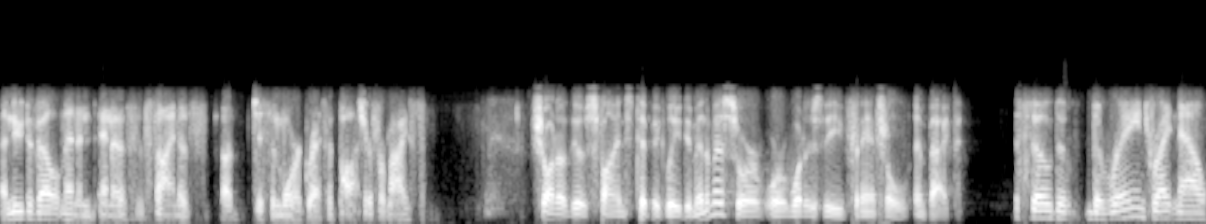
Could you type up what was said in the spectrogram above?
a new development and, and, a sign of, of just a more aggressive posture from ICE. Sean, are those fines typically de minimis, or, or what is the financial impact? So the the range right now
